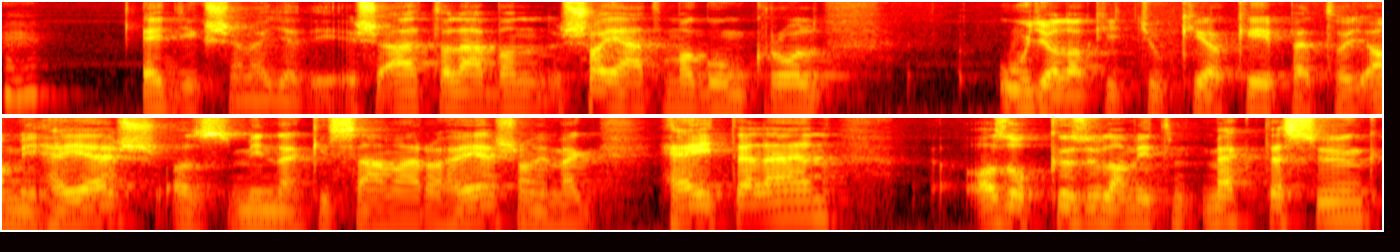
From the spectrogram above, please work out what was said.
Uh-huh. Egyik sem egyedi. És általában saját magunkról úgy alakítjuk ki a képet, hogy ami helyes, az mindenki számára helyes, ami meg helytelen, azok közül, amit megteszünk,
